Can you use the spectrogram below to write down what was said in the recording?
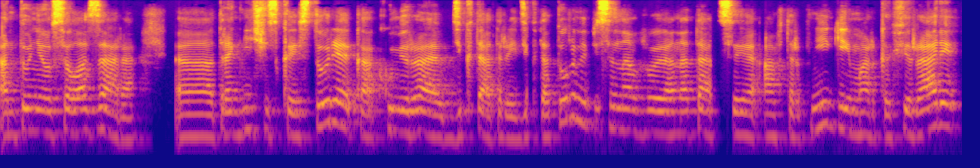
Антонио Салазара. Э, трагическая история, как умирают диктаторы и диктатуры, написана в аннотации автор книги Марко Феррари.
